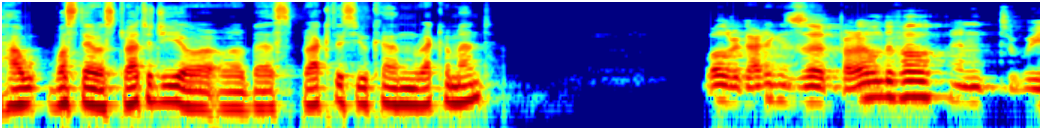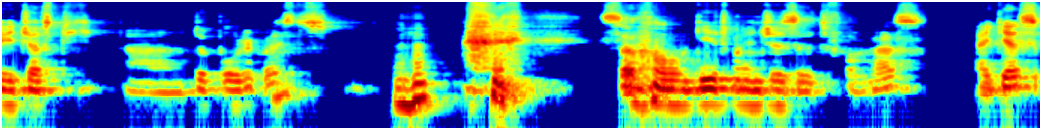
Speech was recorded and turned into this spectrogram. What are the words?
how was there a strategy or, or best practice you can recommend well regarding the parallel development we just uh, the pull requests. Mm-hmm. so Git manages it for us, I guess.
